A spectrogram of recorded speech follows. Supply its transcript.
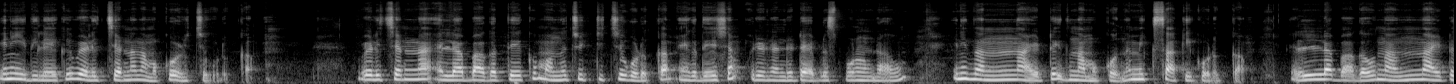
ഇനി ഇതിലേക്ക് വെളിച്ചെണ്ണ നമുക്ക് ഒഴിച്ചു കൊടുക്കാം. വെളിച്ചെണ്ണ എല്ലാ ഭാഗത്തേക്കും ഒന്ന് ചുറ്റിച്ച് കൊടുക്കാം. ഏകദേശം ഒരു രണ്ട് ടേബിൾ സ്പൂൺ ഉണ്ടാവും. ഇനി നന്നായിട്ട് ഇത് നമുക്കൊന്ന് മിക്സാക്കി കൊടുക്കാം. എല്ലാ ഭാഗവും നന്നായിട്ട്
